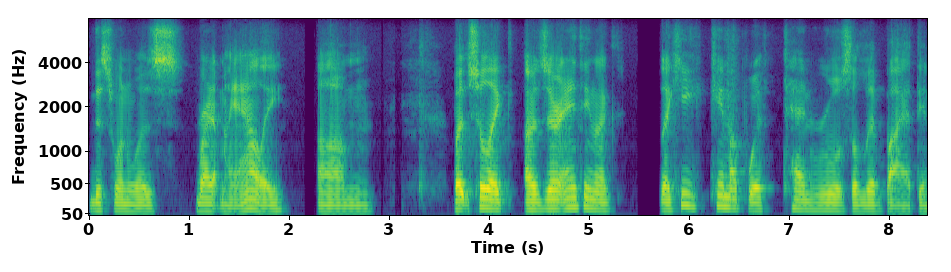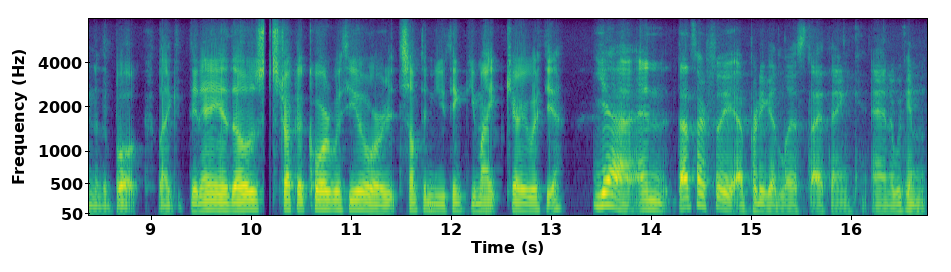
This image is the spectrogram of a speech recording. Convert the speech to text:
this one was right up my alley. Um, but so like, is there anything like like he came up with ten rules to live by at the end of the book? Like, did any of those struck a chord with you, or it's something you think you might carry with you? Yeah, and that's actually a pretty good list, I think. And we can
